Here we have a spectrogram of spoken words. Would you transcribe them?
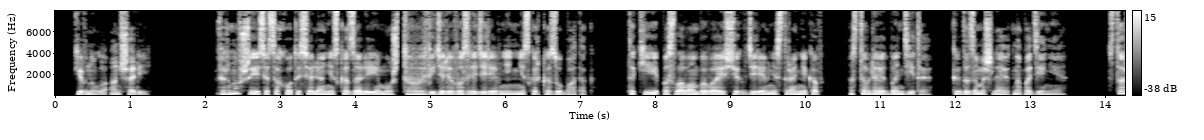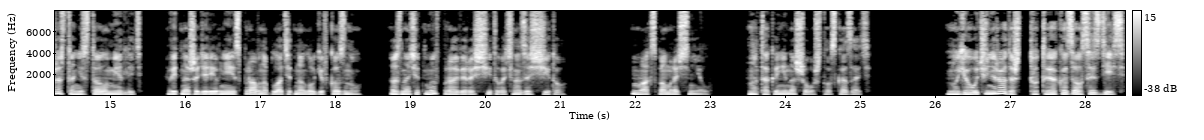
— кивнула Аншари. Вернувшиеся с охоты селяне сказали ему, что видели возле деревни несколько зубаток. Такие, по словам бывающих в деревне странников, оставляют бандиты, когда замышляют нападение. Староста не стал медлить, ведь наша деревня исправно платит налоги в казну, а значит, мы вправе рассчитывать на защиту. Макс помрачнел, но так и не нашел, что сказать. «Но я очень рада, что ты оказался здесь»,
